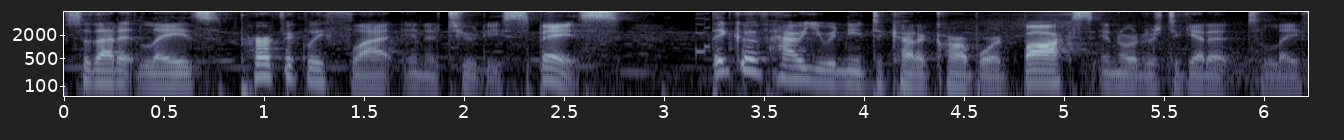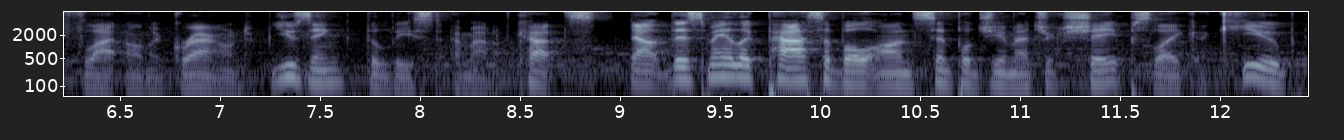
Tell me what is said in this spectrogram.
so that it lays perfectly flat in a 2D space. Think of how you would need to cut a cardboard box in order to get it to lay flat on the ground, using the least amount of cuts. Now, this may look passable on simple geometric shapes like a cube,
